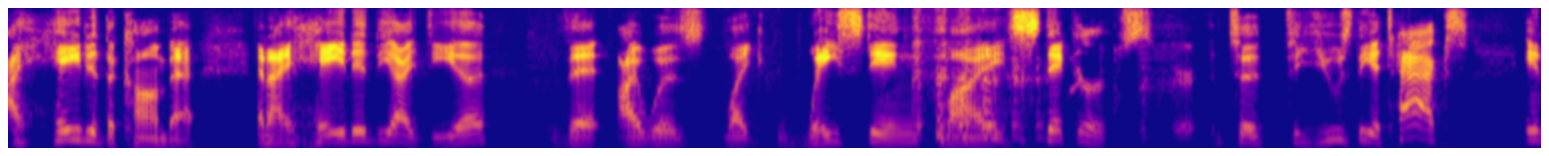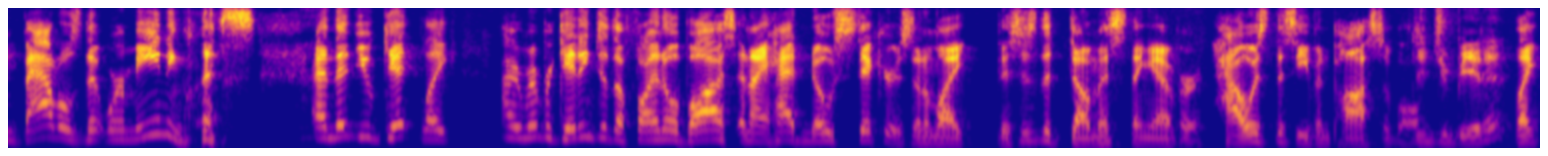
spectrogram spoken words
I hated the combat, and I hated the idea that I was like wasting my stickers er, to to use the attacks in battles that were meaningless. And then you get like I remember getting to the final boss and I had no stickers and I'm like this is the dumbest thing ever. How is this even possible? Did you beat it? Like,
